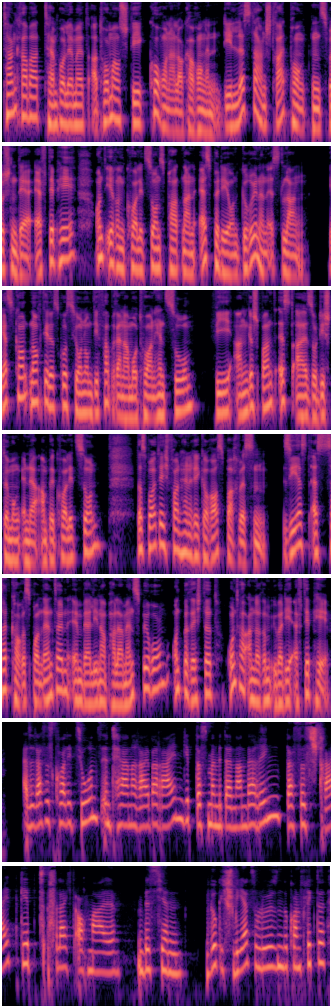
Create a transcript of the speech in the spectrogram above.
Tankrabatt, Tempolimit, Atomausstieg, Corona-Lockerungen. Die Liste an Streitpunkten zwischen der FDP und ihren Koalitionspartnern SPD und Grünen ist lang. Jetzt kommt noch die Diskussion um die Verbrennermotoren hinzu. Wie angespannt ist also die Stimmung in der Ampelkoalition? Das wollte ich von Henrike Rosbach wissen. Sie ist SZ-Korrespondentin im Berliner Parlamentsbüro und berichtet unter anderem über die FDP. Also, dass es koalitionsinterne Reibereien gibt, dass man miteinander ringt, dass es Streit gibt, vielleicht auch mal ein bisschen wirklich schwer zu lösende Konflikte.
